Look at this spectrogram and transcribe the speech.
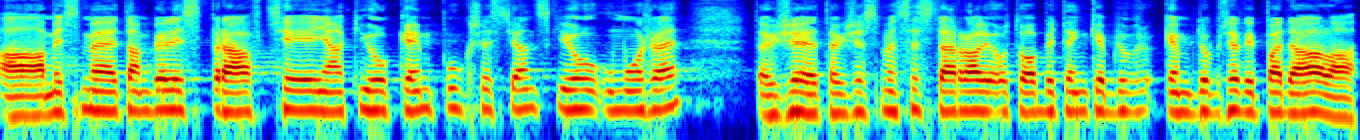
a my jsme tam byli správci nějakého kempu křesťanského u moře takže, takže jsme se starali o to, aby ten kemp, kemp dobře vypadal a,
